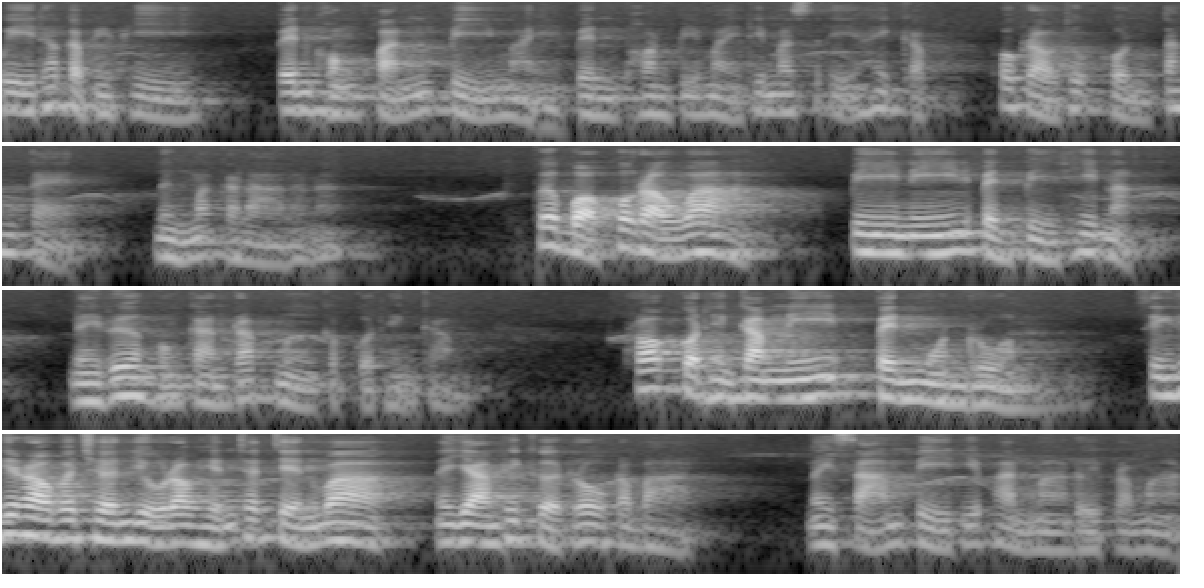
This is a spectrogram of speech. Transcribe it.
ปีเท่ากับพีพีเป็นของขวัญปีใหม่ เป็นพรปีใหม่ที่มัสถีให้กับพวกเราทุกคนตั้งแต่หนึ่งมกราแล้วนะ เพื่อบอกพวกเราว่าปีนี้เป็นปีที่หนักในเรื่องของการรับมือกับกฎแห่งกรรม เพราะกฎแห่งกรรมนี้เป็นมวลรวม สิ่งที่เราเผชิญอยู่เราเห็นชัดเจนว่าในยามที่เกิดโรคระบาดในสามปีที่ผ่านมาโดยประมาณ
